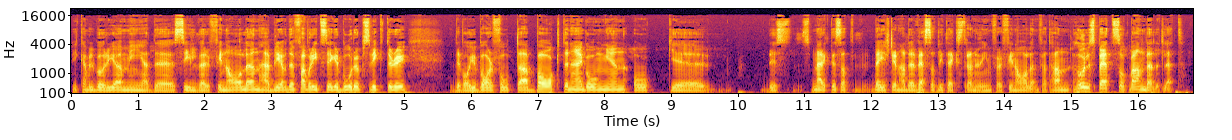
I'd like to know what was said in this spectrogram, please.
vi kan väl börja med eh, silverfinalen. Här blev det favoritseger Borups Victory. Det var ju barfota bak den här gången och eh, det märktes att Wäjersten hade vässat lite extra nu inför finalen för att han höll spets och vann väldigt lätt.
